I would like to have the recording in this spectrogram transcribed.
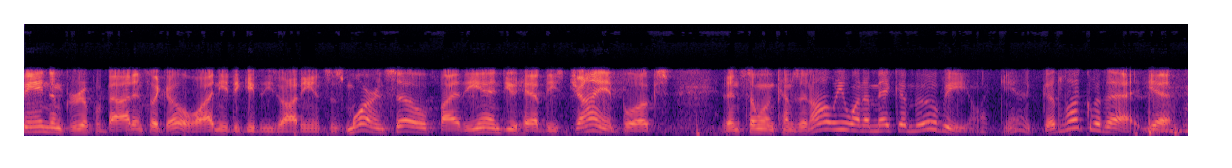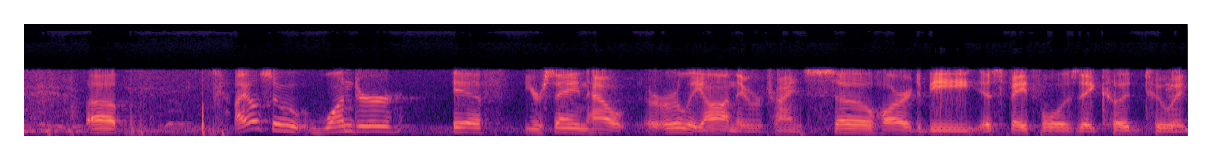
fandom group about it. It's like, oh, well, I need to give these audiences more, and so by the end you have these giant books. And then someone comes in, oh, we want to make a movie. I'm like, yeah, good luck with that. Yeah. Uh, I also wonder if you're saying how early on they were trying so hard to be as faithful as they could to it,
